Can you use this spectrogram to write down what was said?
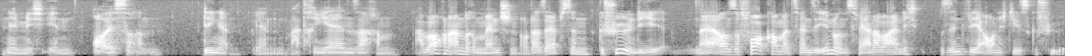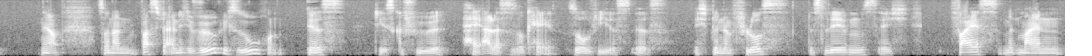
nämlich in äußeren Dingen, in materiellen Sachen, aber auch in anderen Menschen oder selbst in Gefühlen, die, naja, uns so vorkommen, als wenn sie in uns wären, aber eigentlich sind wir ja auch nicht dieses Gefühl. Ja, sondern was wir eigentlich wirklich suchen, ist dieses Gefühl, hey, alles ist okay, so wie es ist. Ich bin im Fluss, des Lebens. Ich weiß mit meinen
